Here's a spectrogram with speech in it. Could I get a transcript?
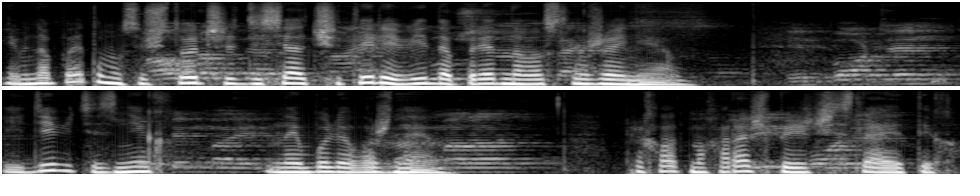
Именно поэтому существует 64 вида преданного служения, и 9 из них наиболее важны. Прохлад Махарадж перечисляет их.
